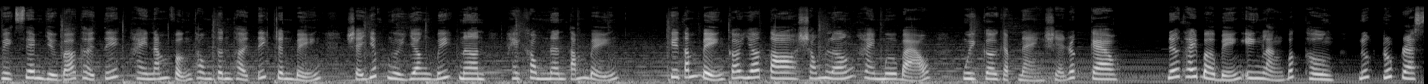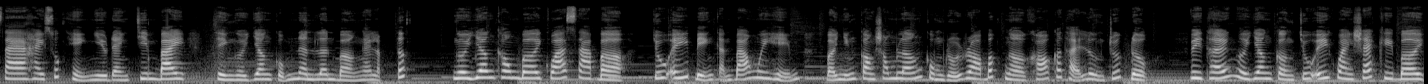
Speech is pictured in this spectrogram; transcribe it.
việc xem dự báo thời tiết hay nắm vững thông tin thời tiết trên biển sẽ giúp người dân biết nên hay không nên tắm biển. Khi tắm biển có gió to, sóng lớn hay mưa bão, nguy cơ gặp nạn sẽ rất cao. Nếu thấy bờ biển yên lặng bất thường, nước rút ra xa hay xuất hiện nhiều đàn chim bay thì người dân cũng nên lên bờ ngay lập tức. Người dân không bơi quá xa bờ, chú ý biển cảnh báo nguy hiểm bởi những con sóng lớn cùng rủi ro bất ngờ khó có thể lường trước được. Vì thế, người dân cần chú ý quan sát khi bơi,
